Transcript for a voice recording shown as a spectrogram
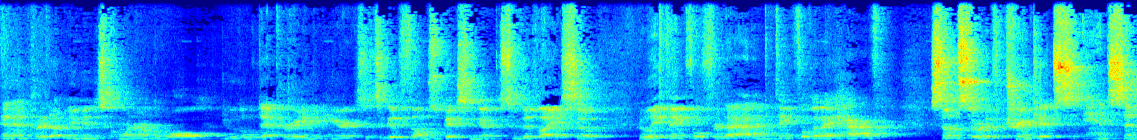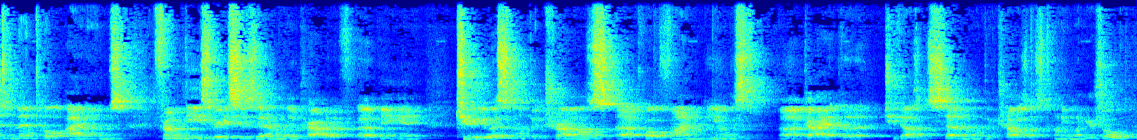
and then put it up maybe in this corner on the wall, do a little decorating in here because it's a good film space and got some good lights. So really thankful for that and thankful that I have some sort of trinkets and sentimental items from these races that I'm really proud of. Uh, being in two U.S. Olympic trials, uh, qualifying the youngest uh, guy at the 2007 Olympic trials. I was 21 years old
